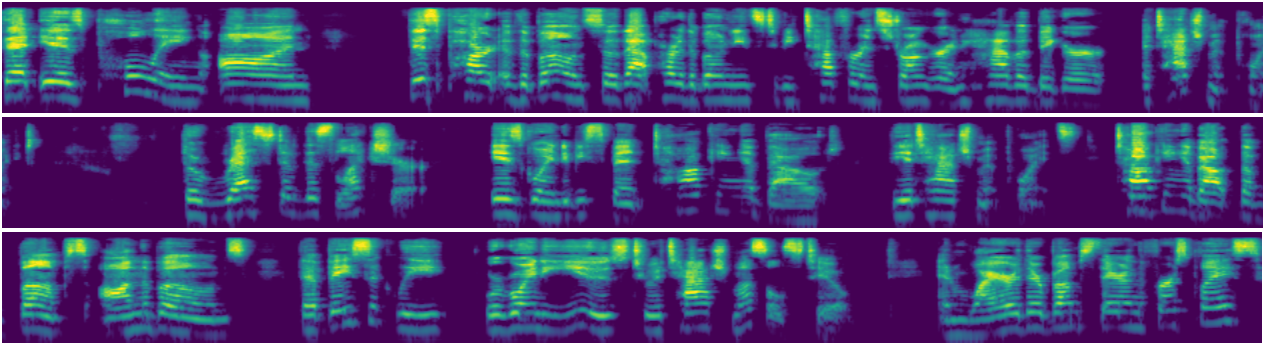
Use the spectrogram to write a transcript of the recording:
that is pulling on this part of the bone, so that part of the bone needs to be tougher and stronger and have a bigger attachment point. The rest of this lecture is going to be spent talking about the attachment points, talking about the bumps on the bones that basically we're going to use to attach muscles to. And why are there bumps there in the first place?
